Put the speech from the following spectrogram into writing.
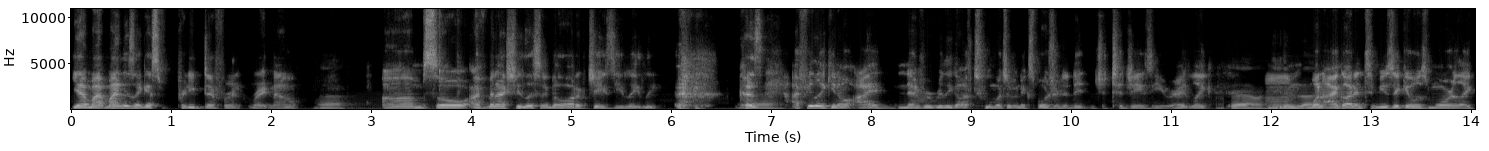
yeah, my, mine is I guess pretty different right now. Yeah, Um, so I've been actually listening to a lot of Jay Z lately, because yeah, I feel like you know I never really got too much of an exposure to to Jay Z, right? Like, yeah. Um, when I got into music, it was more like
